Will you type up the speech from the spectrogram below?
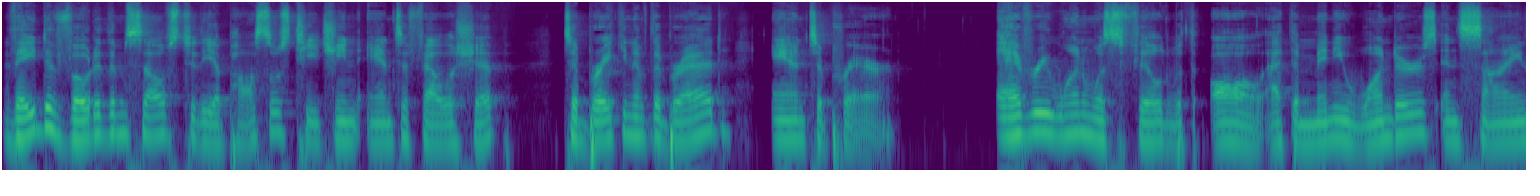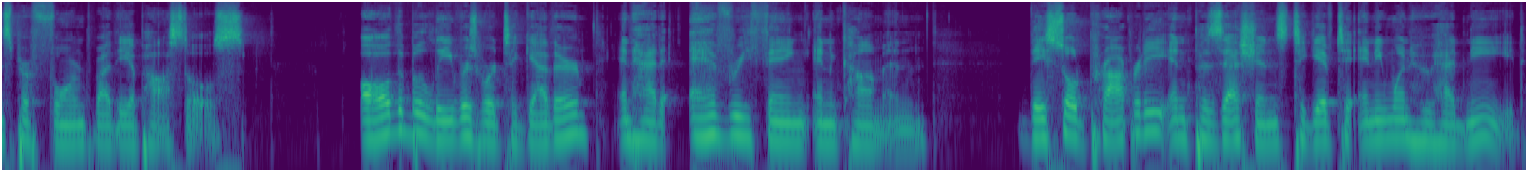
They devoted themselves to the apostles' teaching and to fellowship, to breaking of the bread, and to prayer. Everyone was filled with awe at the many wonders and signs performed by the apostles. All the believers were together and had everything in common. They sold property and possessions to give to anyone who had need.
